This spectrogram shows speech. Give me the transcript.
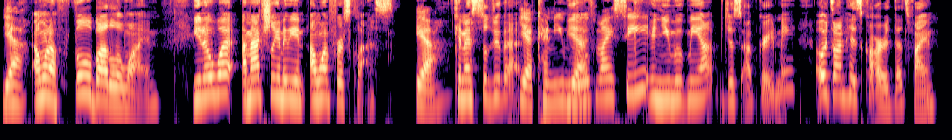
Yeah. I want a full bottle of wine. You know what? I'm actually gonna be in. I want first class. Yeah. Can I still do that? Yeah. Can you Yeah. move my seat? Can you move me up? Just upgrade me. Oh, it's on his card. That's fine.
